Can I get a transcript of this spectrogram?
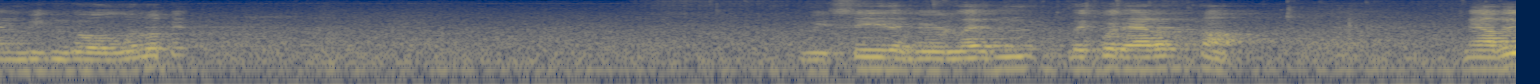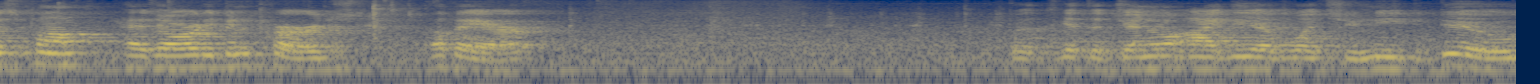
and we can go a little bit. We see that we're letting liquid out of the pump. Now this pump has already been purged of air, but to get the general idea of what you need to do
